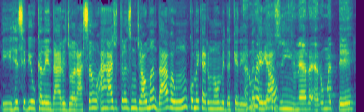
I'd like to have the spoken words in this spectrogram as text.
e recebia o calendário de oração, a Rádio Transmundial mandava um, como é que era o nome daquele era um material? EPzinho, né? Era, era um EP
